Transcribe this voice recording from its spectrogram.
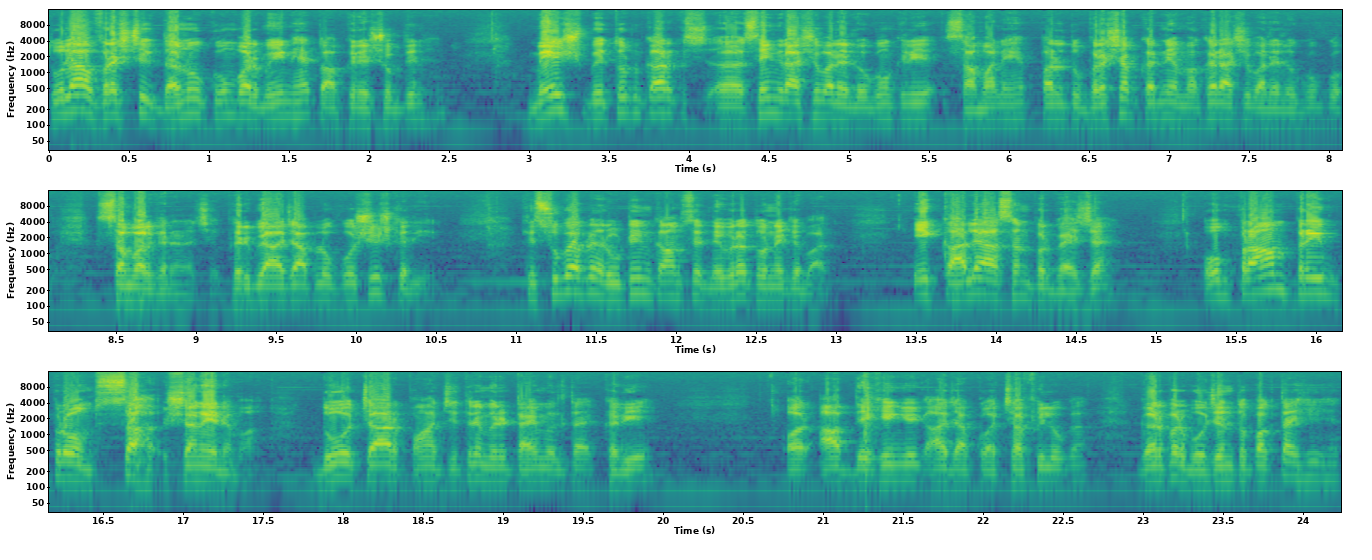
तुला वृश्चिक धनु, कुंभ और मीन है तो आपके लिए शुभ दिन है। मेष, मिथुन, कर्क सिंह राशि वाले लोगों के लिए सामान्य है, परंतु वृषभ, कन्या, मकर राशि वाले लोगों को संभल कर रहना चाहिए। फिर भी आज आप लोग कोशिश करिए कि सुबह अपने रूटीन काम से निवृत्त होने के बाद एक काले आसन पर बैठ जाए। ओम प्राम, प्रेम, प्रोम, सह, शनि नमा। दो, चार, पाँच, जितने मिनट टाइम मिलता है, करिए। और आप देखेंगे कि आज आपको अच्छा फील होगा। घर पर भोजन तो पकता ही है।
